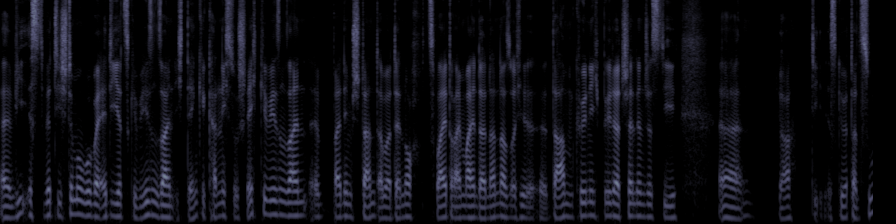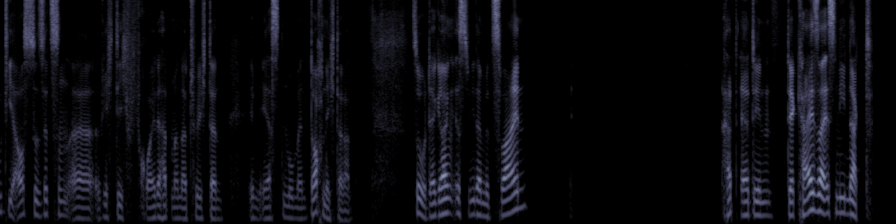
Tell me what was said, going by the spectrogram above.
äh, wie ist, wird die Stimmung bei Eddie jetzt gewesen sein? Ich denke, kann nicht so schlecht gewesen sein äh, bei dem Stand, aber dennoch zwei, dreimal hintereinander solche äh, Damen-König-Bilder-Challenges, die, äh, ja, die, es gehört dazu, die auszusitzen. Äh, richtig Freude hat man natürlich dann im ersten Moment doch nicht daran. So, der Gang ist wieder mit Zweien hat er den, der Kaiser ist nie nackt,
